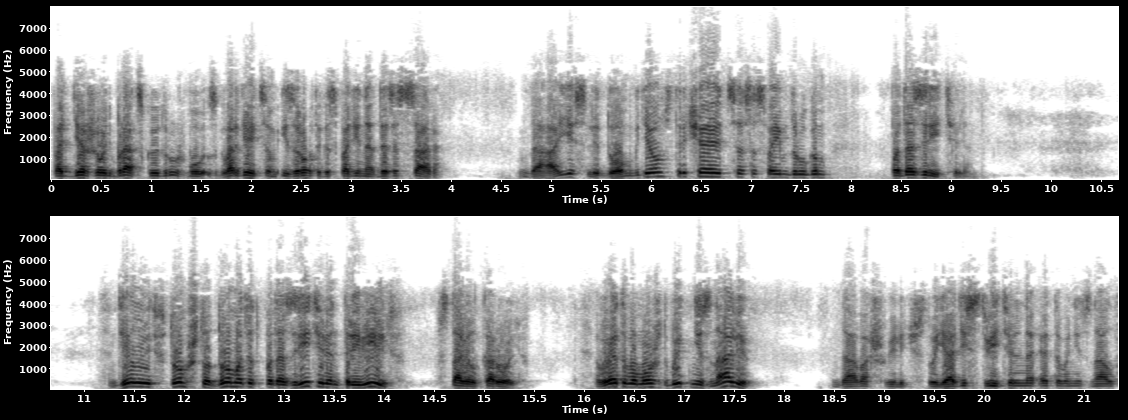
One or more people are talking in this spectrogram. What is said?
поддерживать братскую дружбу с гвардейцем из роты господина Дезессара? Да, если дом, где он встречается со своим другом, подозрителен. «Дело ведь в том, что дом этот подозрителен, Тревиль», — вставил король. «Вы этого, может быть, не знали?» «Да, Ваше Величество, я действительно этого не знал.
